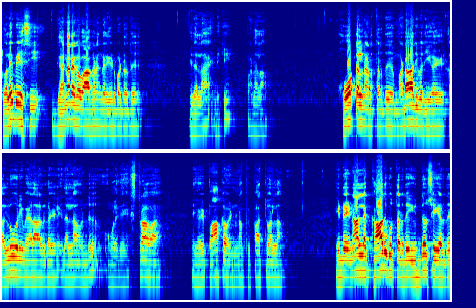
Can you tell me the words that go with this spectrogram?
தொலைபேசி கனரக வாகனங்கள் ஈடுபடுறது இதெல்லாம் இன்றைக்கி பண்ணலாம். ஹோட்டல் நடத்துறது மடாதிபதிகள் கல்லூரி மேலாளர்கள் இதெல்லாம் வந்து உங்களுக்கு எக்ஸ்ட்ராவாக நீங்கள் பார்க்க வேணும்னா போய் பார்த்து வரலாம். இன்றைய நாளில் காது குத்துறது யுத்தம் செய்கிறது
